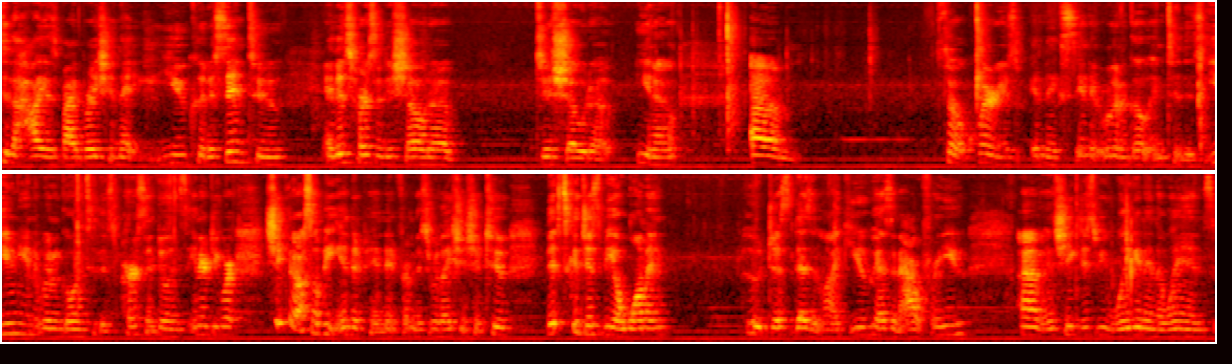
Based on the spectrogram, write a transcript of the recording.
to the highest vibration that you could ascend to. And this person just showed up, just showed up, you know. Um, so Aquarius, in the extended, we're going to go into this union. We're going to go into this person doing this energy work. She could also be independent from this relationship too. This could just be a woman who just doesn't like you, who has an out for you. Um, and she could just be waiting in the winds,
